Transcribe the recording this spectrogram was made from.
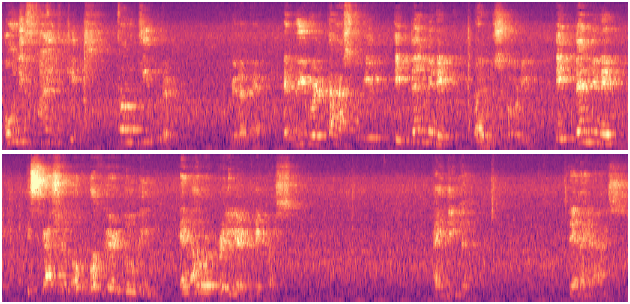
Only five kids from kinder with a pen. And we were tasked to give a 10-minute Bible story, a a 10-minute discussion of what we are doing and our prayer request. I did that. Then I asked,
